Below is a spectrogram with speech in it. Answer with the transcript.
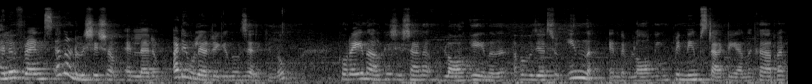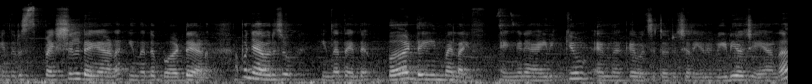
ഹലോ ഫ്രണ്ട്സ് അതുകൊണ്ട് വിശേഷം? എല്ലാവരും അടിപൊളിയായിട്ടിരിക്കുന്നു വിചാരിക്കുന്നു. കുറേ നാൾക്ക് ശേഷമാണ് വ്ളോഗ് ചെയ്യുന്നത്. അപ്പോൾ വിചാരിച്ചു ഇന്ന് എന്റെ വ്ളോഗിങ് പിന്നെയും സ്റ്റാർട്ട് ചെയ്യാമെന്ന് കാരണം ഇന്നൊരു സ്പെഷ്യൽ ഡേ ആണ് ഇന്ന് എന്റെ ബർത്ത്ഡേ ആണ്. അപ്പോൾ ഞാൻ വിചാരിച്ചു ഇന്നത്തെ എന്റെ ബർത്ത്ഡേ ഇൻ മൈ ലൈഫ് എങ്ങനെയായിരിക്കും എന്നൊക്കെ വെച്ചിട്ട് ഒരു ചെറിയൊരു വീഡിയോ ചെയ്യാമെന്ന്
